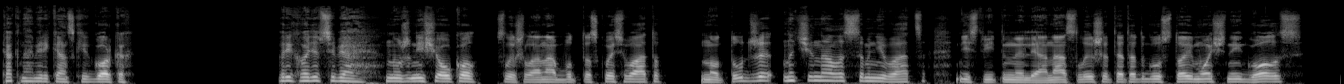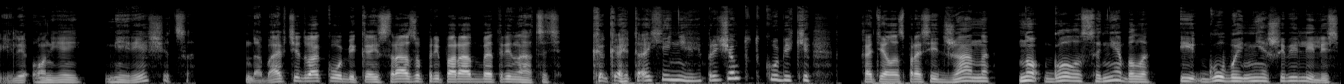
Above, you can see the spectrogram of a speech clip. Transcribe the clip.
как на американских горках. «Приходит в себя, нужен еще укол», — слышала она будто сквозь вату, но тут же начинала сомневаться, действительно ли она слышит этот густой мощный голос, или он ей мерещится. Добавьте два кубика и сразу препарат Б-13. Какая-то ахинея. При чем тут кубики? Хотела спросить Жанна, но голоса не было, и губы не шевелились.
